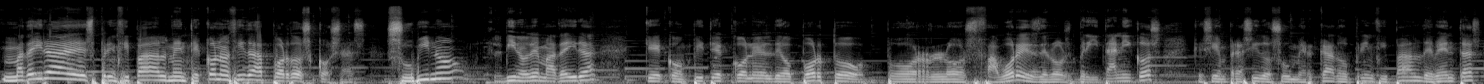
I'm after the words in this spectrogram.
Madeira es principalmente conocida por dos cosas. Su vino, el vino de Madeira, que compite con el de Oporto por los favores de los británicos, que siempre ha sido su mercado principal de ventas.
